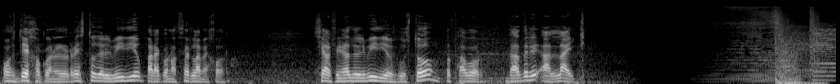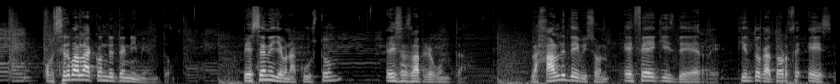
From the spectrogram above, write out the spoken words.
Os dejo con el resto del vídeo para conocerla mejor. Si al final del vídeo os gustó, por favor, dadle al like. Obsérvala con detenimiento. ¿Pesa en ella una custom? Esa es la pregunta. La Harley Davidson FXDR 114 es,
